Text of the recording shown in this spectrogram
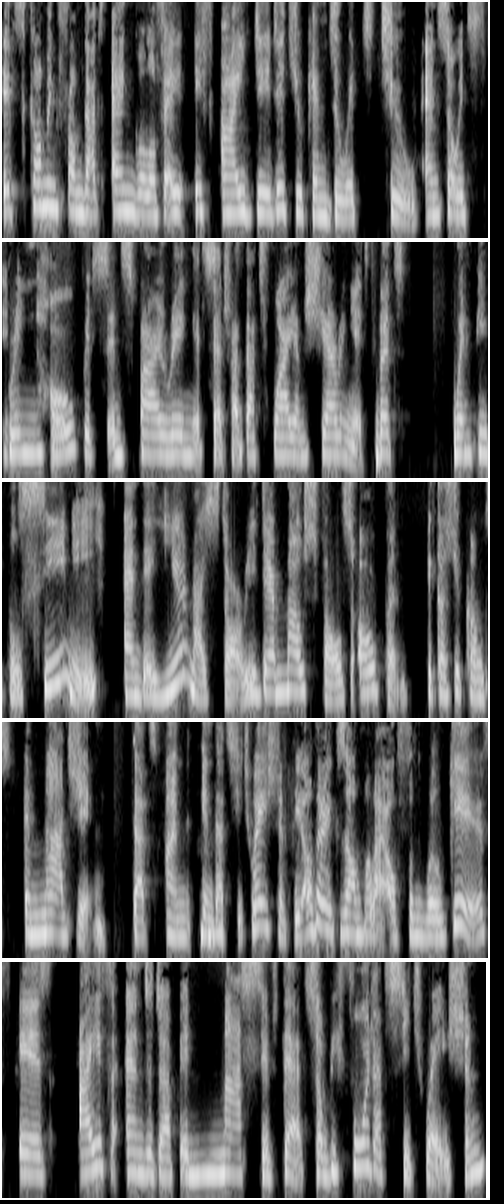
it's coming from that angle of if I did it, you can do it too. And so it's bringing hope, it's inspiring, etc. That's why I'm sharing it. But when people see me and they hear my story, their mouth falls open because you can't imagine that I'm in mm-hmm. that situation. The other example I often will give is I've ended up in massive debt. So before that situation,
